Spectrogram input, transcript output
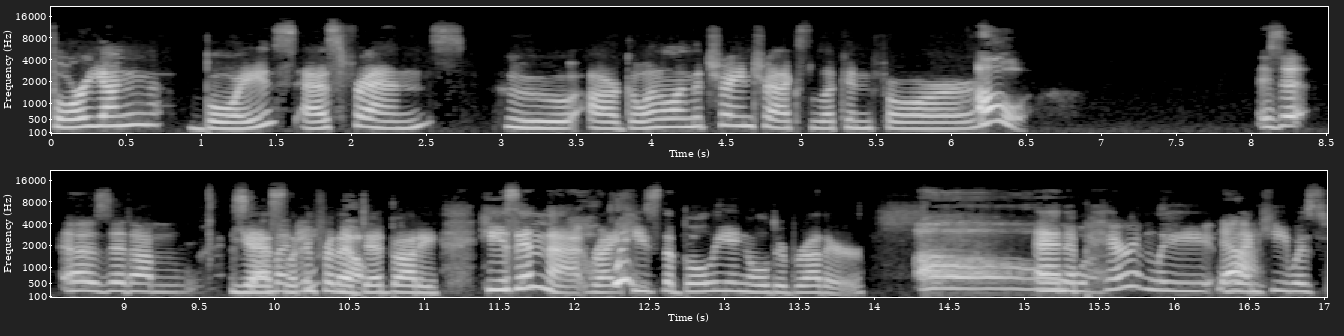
four young boys as friends who are going along the train tracks looking for. Oh. Is it is it um Stand yes, looking Me? for that No. dead body. He's in that, right? Wait. He's the bullying older brother. Oh. And apparently, Yeah. when he was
